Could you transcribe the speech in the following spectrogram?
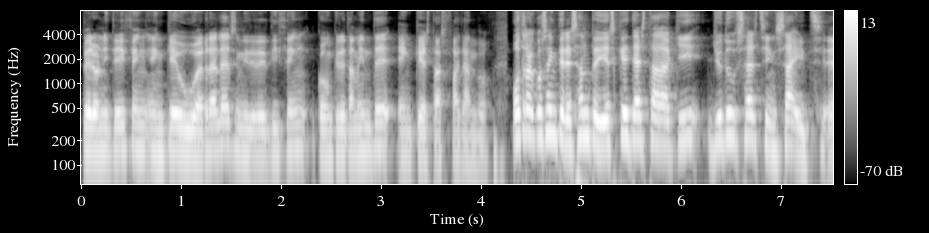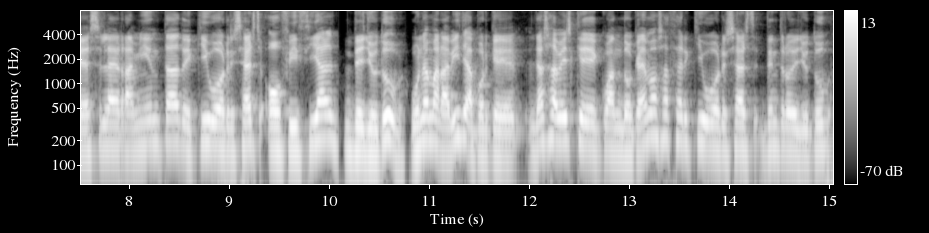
pero ni te dicen en qué URLs ni te dicen concretamente en qué estás fallando. Otra cosa interesante y es que ya está aquí YouTube Search Insights, es la herramienta de Keyword Research oficial de YouTube. Una maravilla porque ya sabéis que cuando queremos hacer Keyword Research dentro de YouTube,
